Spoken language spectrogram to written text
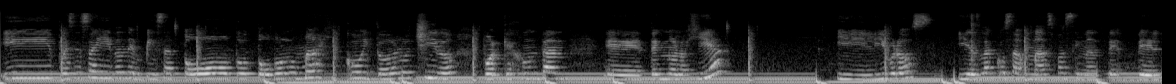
y pues es ahí donde empieza todo, todo lo mágico y todo lo chido porque juntan eh, tecnología y libros y es la cosa más fascinante del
